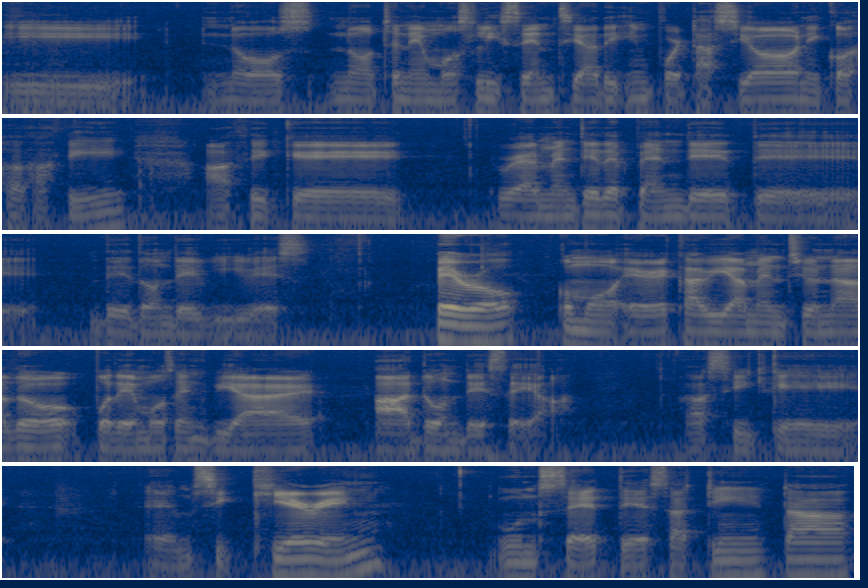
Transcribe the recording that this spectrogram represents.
y nos, no tenemos licencia de importación y cosas así. Así que realmente depende de, de dónde vives. Pero, como Eric había mencionado, podemos enviar a donde sea. Así que em, si quieren un set de esa tinta,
